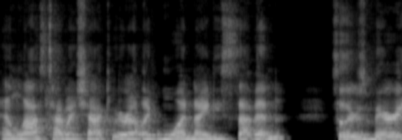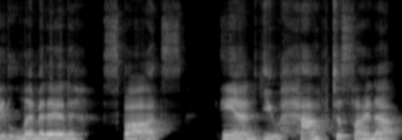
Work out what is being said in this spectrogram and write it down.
And last time I checked, we were at like 197. So there's very limited spots. And you have to sign up.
